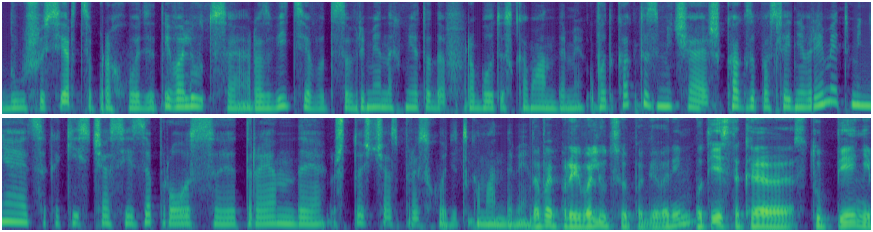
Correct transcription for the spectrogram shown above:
душу, сердце проходит. Эволюция, развитие вот современных методов работы с командами. Вот как ты замечаешь, как за последнее время это меняется, какие сейчас есть запросы, тренды, что сейчас происходит с командами? Давай про эволюцию поговорим. Вот есть такая ступень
